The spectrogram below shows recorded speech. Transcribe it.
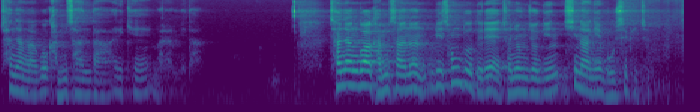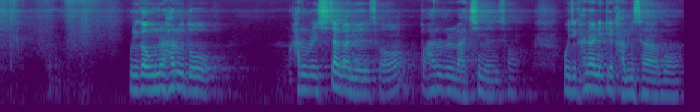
찬양하고 감사한다 이렇게 말합니다. 찬양과 감사는 우리 성도들의 전형적인 신앙의 모습이죠. 우리가 오늘 하루도 하루를 시작하면서 또 하루를 마치면서 오직 하나님께 감사하고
